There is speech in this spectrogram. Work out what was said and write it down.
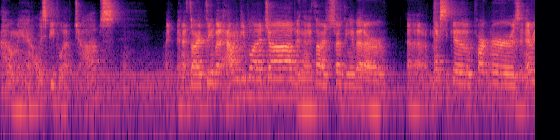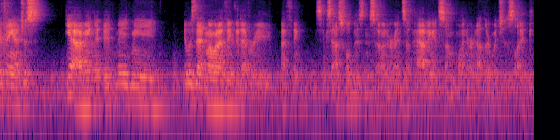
oh man, all these people have jobs. And I started thinking about how many people had a job, and then I started thinking about our uh, Mexico partners and everything. I just, yeah, I mean, it, it made me it was that moment I think that every I think successful business owner ends up having at some point or another, which is like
